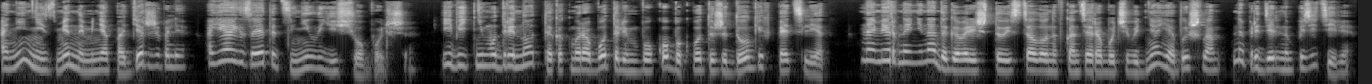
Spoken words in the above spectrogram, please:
Они неизменно меня поддерживали, а я их за это ценила еще больше. И ведь не мудрено, так как мы работали бок о бок вот уже долгих пять лет. Наверное, не надо говорить, что из салона в конце рабочего дня я вышла на предельном позитиве.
